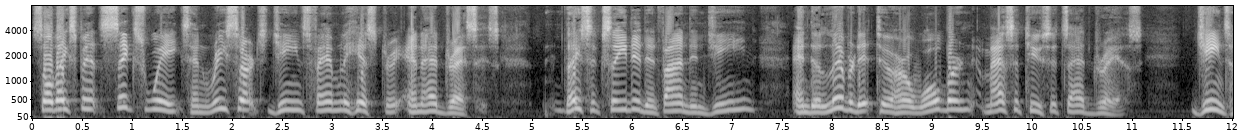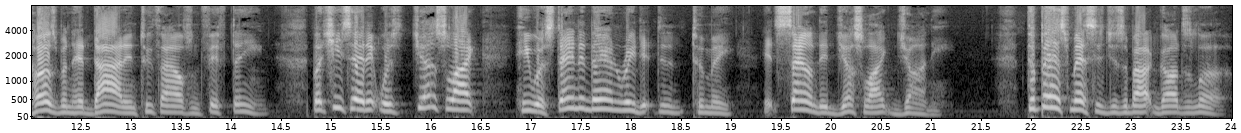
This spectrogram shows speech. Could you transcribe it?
so they spent six weeks and researched Jean's family history and addresses. They succeeded in finding Jean and delivered it to her Woburn, Massachusetts address. Jean's husband had died in 2015, but she said it was just like he was standing there and read it to, to me. It sounded just like Johnny. The best message is about God's love.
